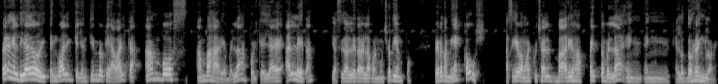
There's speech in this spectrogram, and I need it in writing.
Pero en el día de hoy tengo a alguien que yo entiendo que abarca ambos, ambas áreas, ¿verdad? Porque ella es atleta, y ha sido atleta, ¿verdad? Por mucho tiempo, pero también es coach. Así que vamos a escuchar varios aspectos, ¿verdad? En, en, en los dos renglones.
